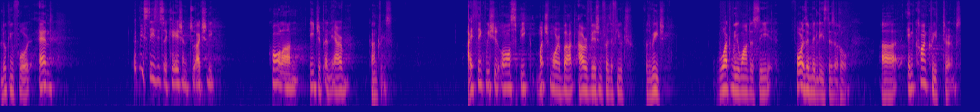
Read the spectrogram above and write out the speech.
looking forward. And let me seize this occasion to actually call on Egypt and the Arab countries. I think we should all speak much more about our vision for the future, for the region, what we want to see for the Middle East as a whole, uh, in concrete terms.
